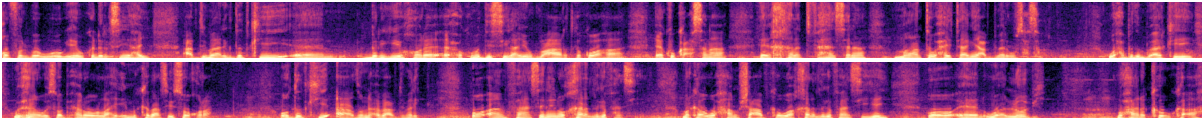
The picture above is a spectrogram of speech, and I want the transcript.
Qof walba wuu ogyahay wuu ka dharagsan yahay. Cabdimaalig dadkii berigii hore ee xukuumaddii siilaanyo mucaaradka ku ahaa ee ku kacsanaa ee khalad fahansanaa maanta waxay taagan yahay cabdimaalig uu saxsanaa wax badan buu arkayey wixiina way soo baxeen oo wallahi iminkadaasay soo qoraan. Oo dadkii aad u necba cabdimalik oo aan fahansanayn oo khalad laga fahansiiyey. Marka waxaan shacabka waa khalad laga fahansiiyey oo waa loobi waxaana kow ka ah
